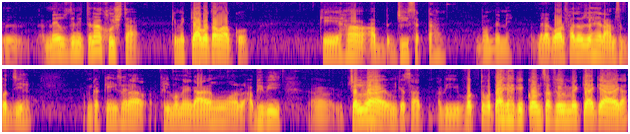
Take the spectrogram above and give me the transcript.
मैं उस दिन इतना खुश था कि मैं क्या बताऊँ आपको कि हाँ अब जी सकता हूँ बॉम्बे में। मेरा गॉड जो है, राम संपत जी हैं। उनका कई सारा फ़िल्मों में गाया हूँ और अभी भी चल रहा है उनके साथ। अभी वक्त बताएगा कि कौन सा फ़िल्म में क्या क्या आएगा।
